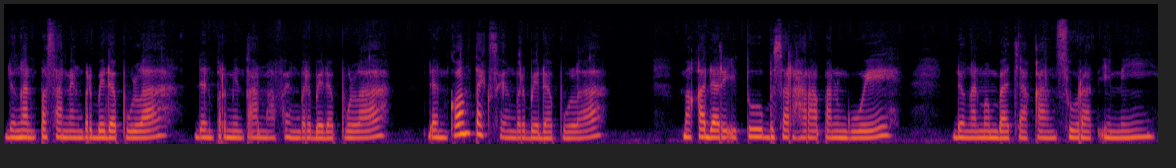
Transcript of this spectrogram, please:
dengan pesan yang berbeda pula dan permintaan maaf yang berbeda pula dan konteks yang berbeda pula. Maka dari itu besar harapan gue dengan membacakan surat ini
